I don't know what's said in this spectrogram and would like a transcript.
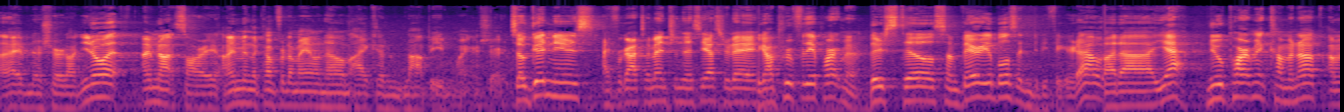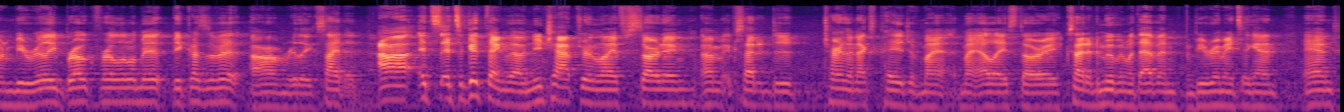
I have no shirt on. You know what? I'm not sorry. I'm in the comfort of my own home. I could not be wearing a shirt. So good news. I forgot to mention this yesterday. We got proof for the apartment. There's still some variables that need to be figured out. But uh, yeah, new apartment coming up. I'm gonna be really broke for a little bit because of it. I'm really excited. Uh, it's it's a good thing though. New chapter in life starting. I'm excited to turn the next page of my my LA story. Excited to move in with Evan and be roommates again. And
